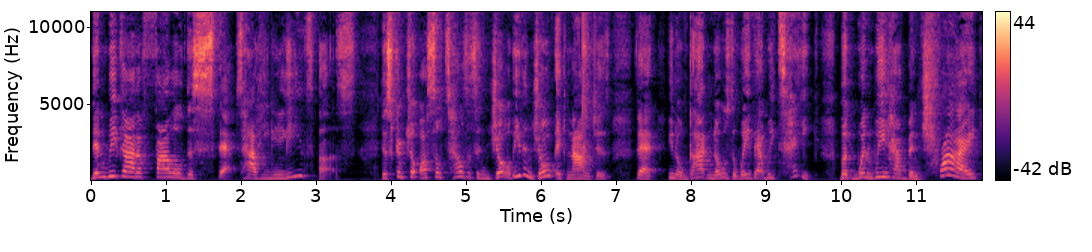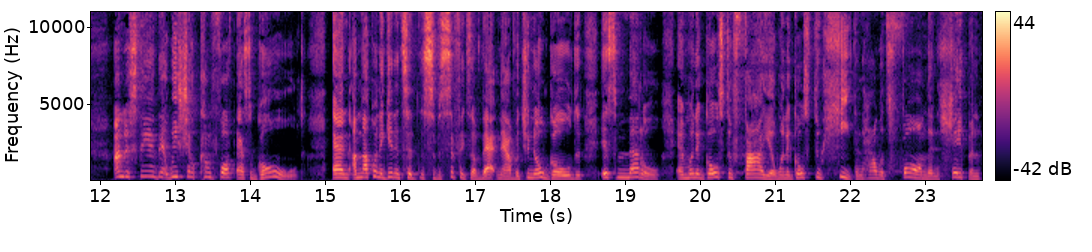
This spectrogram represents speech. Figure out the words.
then we gotta follow the steps, how he leads us. The scripture also tells us in Job, even Job acknowledges that, you know, God knows the way that we take. But when we have been tried, understand that we shall come forth as gold. And I'm not going to get into the specifics of that now, but you know, gold is metal. And when it goes through fire, when it goes through heat and how it's formed and shaped and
